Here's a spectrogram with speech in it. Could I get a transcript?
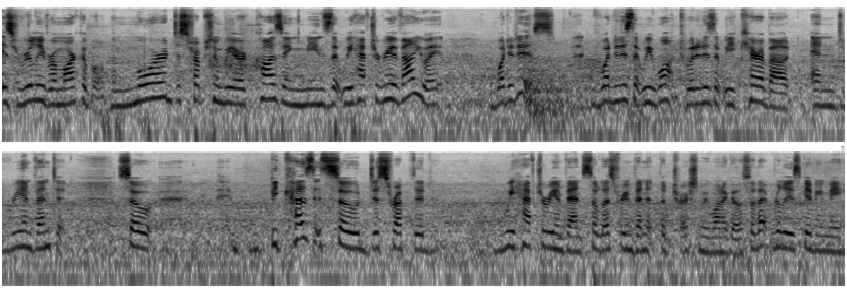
is really remarkable. The more disruption we are causing means that we have to reevaluate what it is, what it is that we want, what it is that we care about, and reinvent it. So, because it's so disrupted, we have to reinvent, so let's reinvent it the direction we want to go. So that really is giving me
